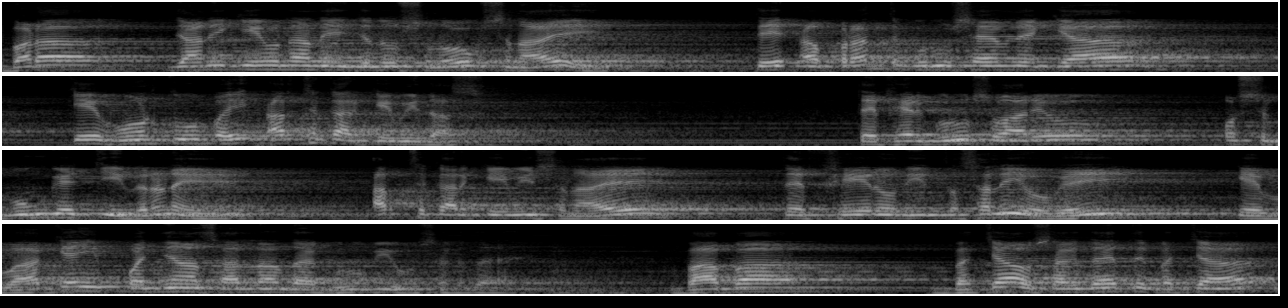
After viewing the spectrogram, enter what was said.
ਬੜਾ ਜਾਣੀ ਕਿ ਉਹਨਾਂ ਨੇ ਜਦੋਂ ਸ਼ਲੋਕ ਸੁਣਾਏ ਤੇ ਅਪਰੰਤ ਗੁਰੂ ਸਾਹਿਬ ਨੇ ਕਿਹਾ ਕਿ ਹੁਣ ਤੂੰ ਭਈ ਅਰਥ ਕਰਕੇ ਵੀ ਦੱਸ। ਤੇ ਫਿਰ ਗੁਰੂ ਸਵਾਰਿਓ, ਉਸ ਗੂੰਗੇ ਝੀਵਰ ਨੇ ਅਰਥ ਕਰਕੇ ਵੀ ਸੁਣਾਏ ਤੇ ਫਿਰ ਉਹਦੀ ਤਸੱਲੀ ਹੋ ਗਈ ਕਿ ਵਾਕਿਆ ਹੀ ਪੰਜਾਂ ਸਾਲਾਂ ਦਾ ਗੁਰੂ ਵੀ ਹੋ ਸਕਦਾ ਹੈ। ਬਾਬਾ ਬੱਚਾ ਹੋ ਸਕਦਾ ਹੈ ਤੇ ਬੱਚਾ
